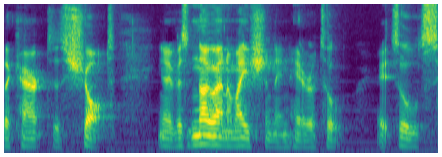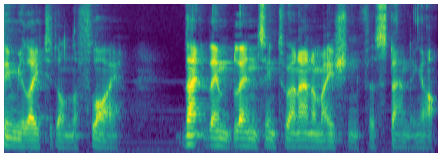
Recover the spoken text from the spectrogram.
the character's shot. You know, there's no animation in here at all. It's all simulated on the fly. That then blends into an animation for standing up.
